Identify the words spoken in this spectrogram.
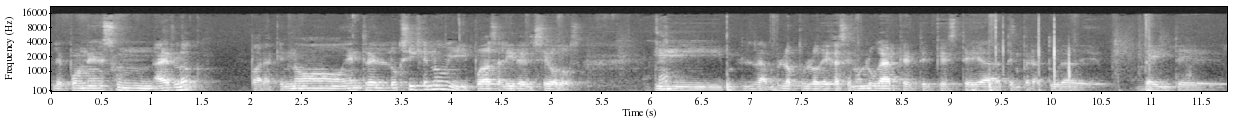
le pones un airlock para que no entre el oxígeno y pueda salir el CO2. Y la- lo, lo dejas en un lugar que, te- que esté a temperatura de 20,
